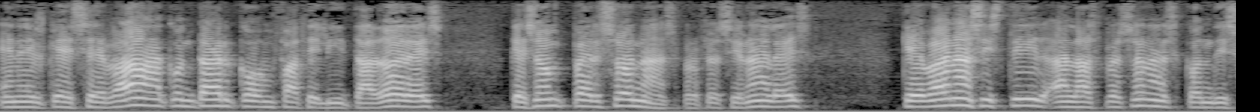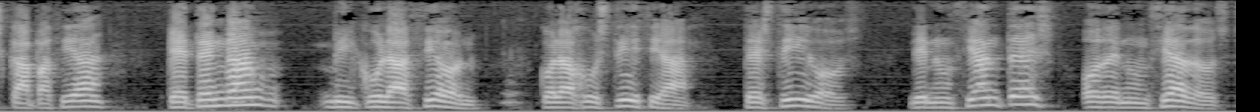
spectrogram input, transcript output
en el que se va a contar con facilitadores que son personas profesionales que van a asistir a las personas con discapacidad que tengan vinculación con la justicia, testigos, denunciantes o denunciados,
